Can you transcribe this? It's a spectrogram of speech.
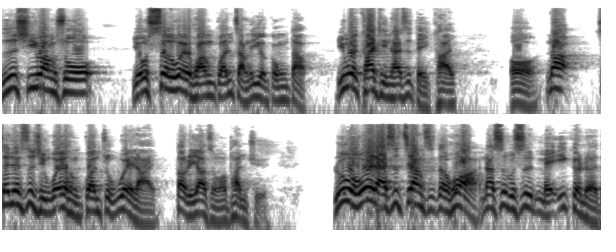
只是希望说由社会还馆长一个公道，因为开庭还是得开哦。那这件事情我也很关注未来到底要怎么判决。如果未来是这样子的话，那是不是每一个人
